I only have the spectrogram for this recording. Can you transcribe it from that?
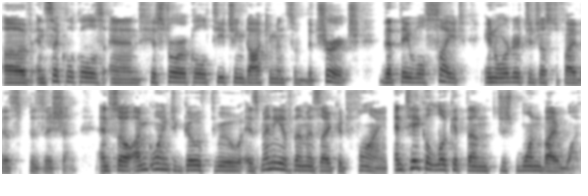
of encyclicals and historical teaching documents of the church that they will cite in order to justify this position. And so I'm going to go through as many of them as I could find and take a look at them just one by one.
